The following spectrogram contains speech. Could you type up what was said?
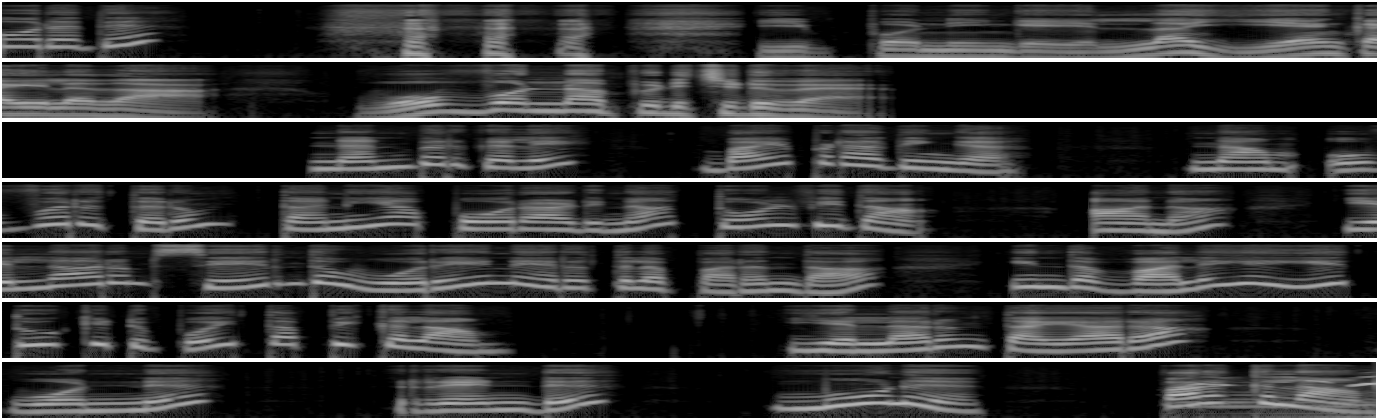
போறது? இப்போ நீங்க எல்லாம் என் கையில தான். ஒவ்வொன்னா பிடிச்சிடுவேன். நண்பர்களே பயப்படாதீங்க. நாம் ஒவ்வொருத்தரும் தனியா போராடினா தோல்விதான். ஆனா எல்லாரும் சேர்ந்த ஒரே நேரத்துல பறந்தா இந்த வலையையே தூக்கிட்டு போய் தப்பிக்கலாம். எல்லாரும் தயாரா? ஒன்னு ரெண்டு மூணு பறக்கலாம்.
